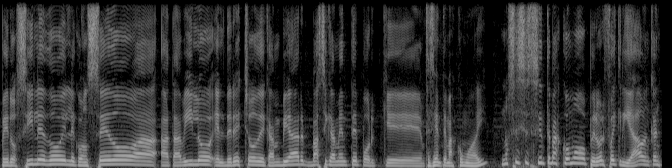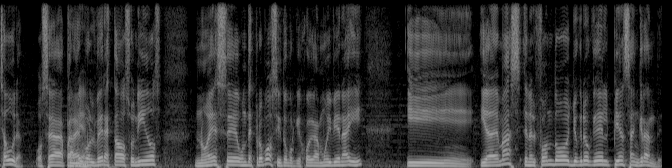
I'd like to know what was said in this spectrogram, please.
pero sí le doy, le concedo a, a Tabilo el derecho de cambiar básicamente porque... ¿Se siente más cómodo ahí? No sé si se siente más cómodo, pero él fue criado en canchadura. O sea, para él volver a Estados Unidos no es eh, un despropósito porque juega muy bien ahí. Y, y además, en el fondo, yo creo que él piensa en grande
